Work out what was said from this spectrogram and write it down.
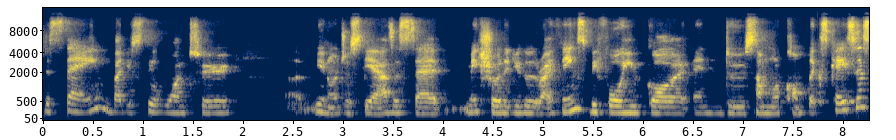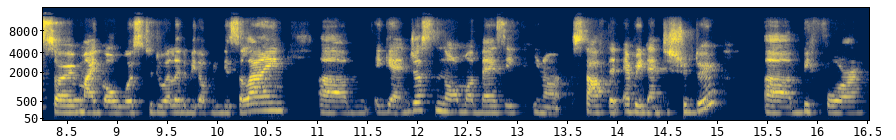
the same but you still want to uh, you know just yeah as i said make sure that you do the right things before you go and do some more complex cases so my goal was to do a little bit of invisalign um, again just normal basic you know stuff that every dentist should do uh, before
